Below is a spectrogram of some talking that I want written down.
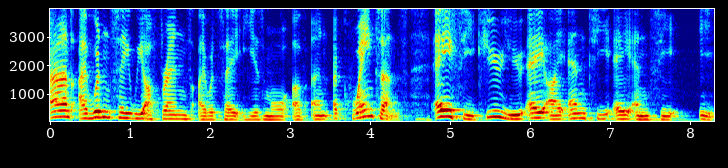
And I wouldn't say we are friends. I would say he is more of an acquaintance. A C Q U A I N T A N C E.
